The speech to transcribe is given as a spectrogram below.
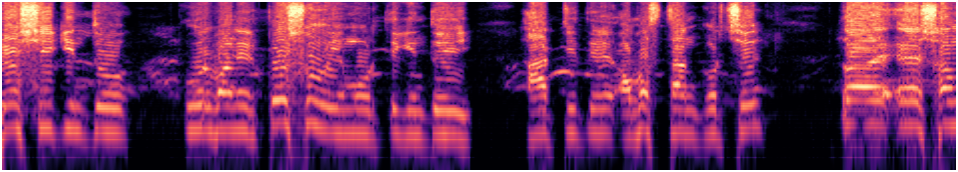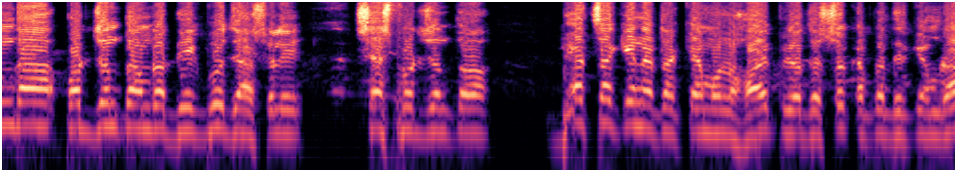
বেশি কিন্তু কুরবানির পশু এই মুহূর্তে কিন্তু এই হাটটিতে অবস্থান করছে। তো সন্ধ্যা পর্যন্ত আমরা দেখব যে আসলে শেষ পর্যন্ত বেচা কেনাটা কেমন হয়। প্রিয় দর্শক, আপনাদেরকে আমরা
